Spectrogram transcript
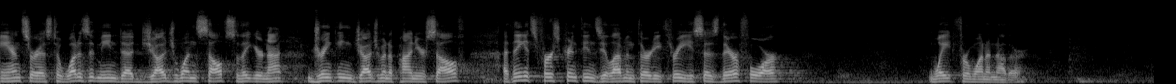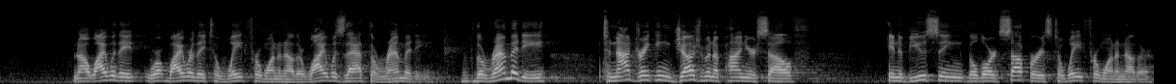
answer as to what does it mean to judge oneself so that you're not drinking judgment upon yourself. I think it's 1 Corinthians 11:33. He says, "Therefore, wait for one another." Now, why were, they, why were they to wait for one another? Why was that the remedy? The remedy to not drinking judgment upon yourself in abusing the Lord's Supper is to wait for one another.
